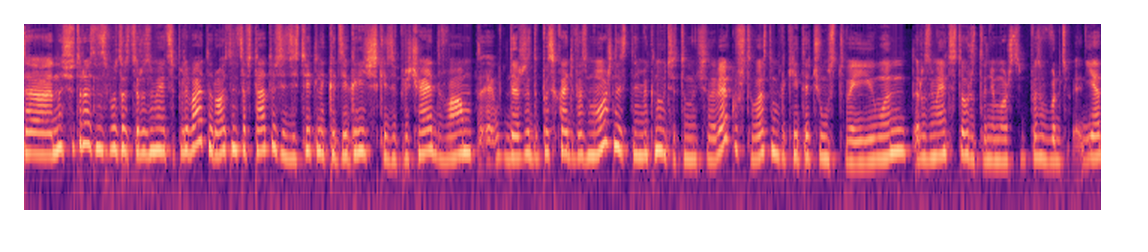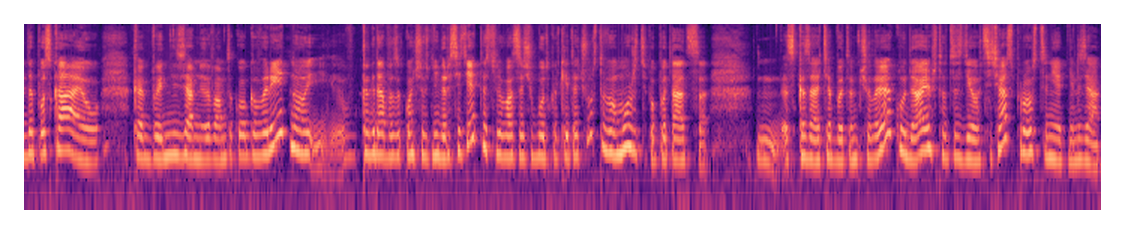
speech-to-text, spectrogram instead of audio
Насчет разницы в возрасте, разумеется, плевать, но разница в статусе действительно категорически запрещает вам э, даже допускать возможность намекнуть этому человеку, что у вас там какие-то чувства, и он, разумеется, тоже это не может себе позволить. Я допускаю, как бы нельзя мне вам такое говорить, но когда вы закончите университет, если у вас еще будут какие-то чувства, вы можете попытаться сказать об этом человеку, да, и что-то сделать. Сейчас просто нет, нельзя.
